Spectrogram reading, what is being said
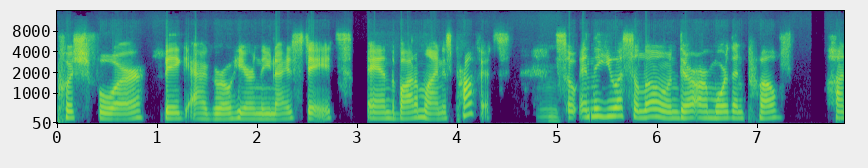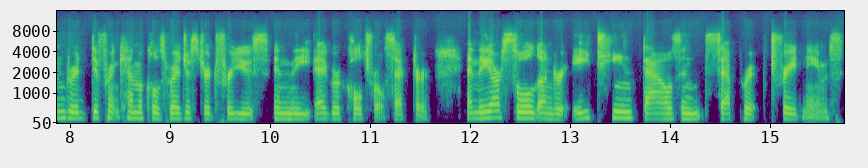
push for big agro here in the United States, and the bottom line is profits. Mm. So in the US alone, there are more than 1,200 different chemicals registered for use in the agricultural sector, and they are sold under 18,000 separate trade names.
